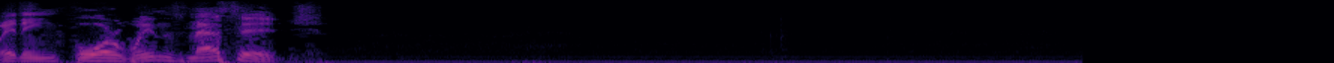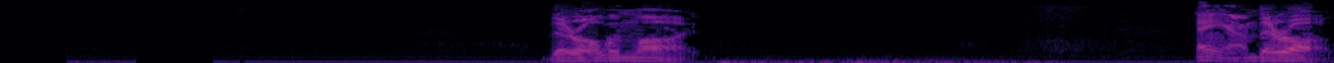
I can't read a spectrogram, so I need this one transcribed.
Waiting for Wynn's message. They're all in line. And they're off.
